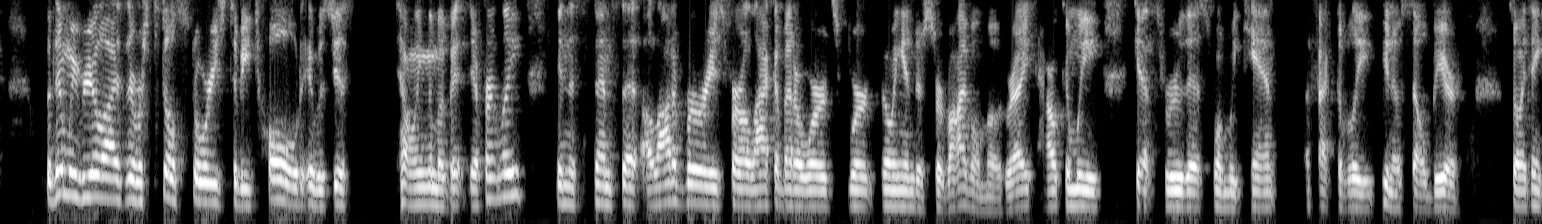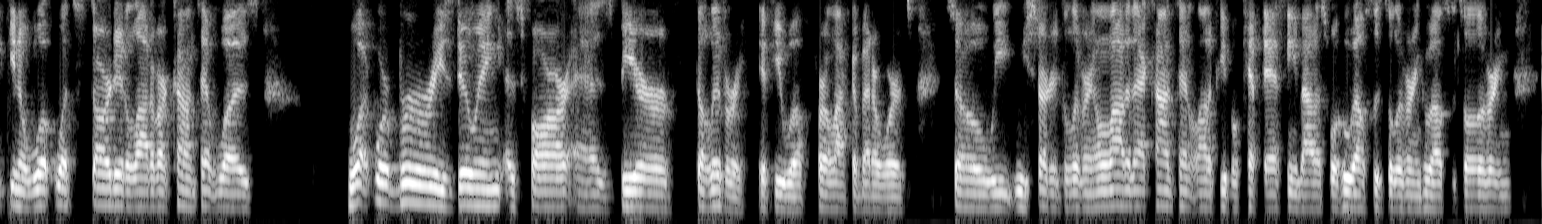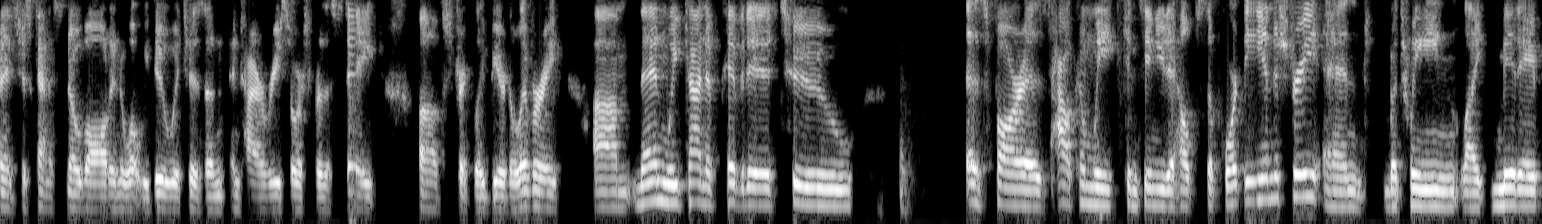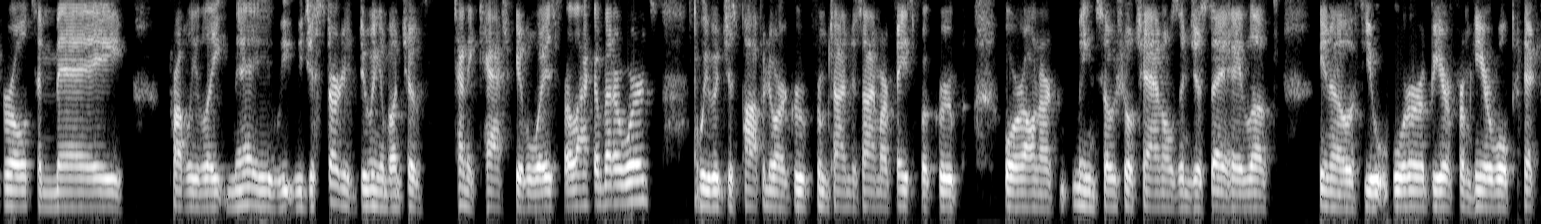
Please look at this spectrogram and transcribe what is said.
But then we realized there were still stories to be told. It was just telling them a bit differently in the sense that a lot of breweries, for a lack of better words, were going into survival mode, right? How can we get through this when we can't effectively, you know, sell beer? So I think, you know, what, what started a lot of our content was what were breweries doing as far as beer delivery, if you will, for a lack of better words. So we, we started delivering a lot of that content. A lot of people kept asking about us, well, who else is delivering? Who else is delivering? And it's just kind of snowballed into what we do, which is an entire resource for the state of strictly beer delivery. Um, then we kind of pivoted to as far as how can we continue to help support the industry and between like mid-april to may probably late may we, we just started doing a bunch of kind of cash giveaways for lack of better words. We would just pop into our group from time to time our facebook group or on our main social channels and just say hey look you know if you order a beer from here we'll pick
